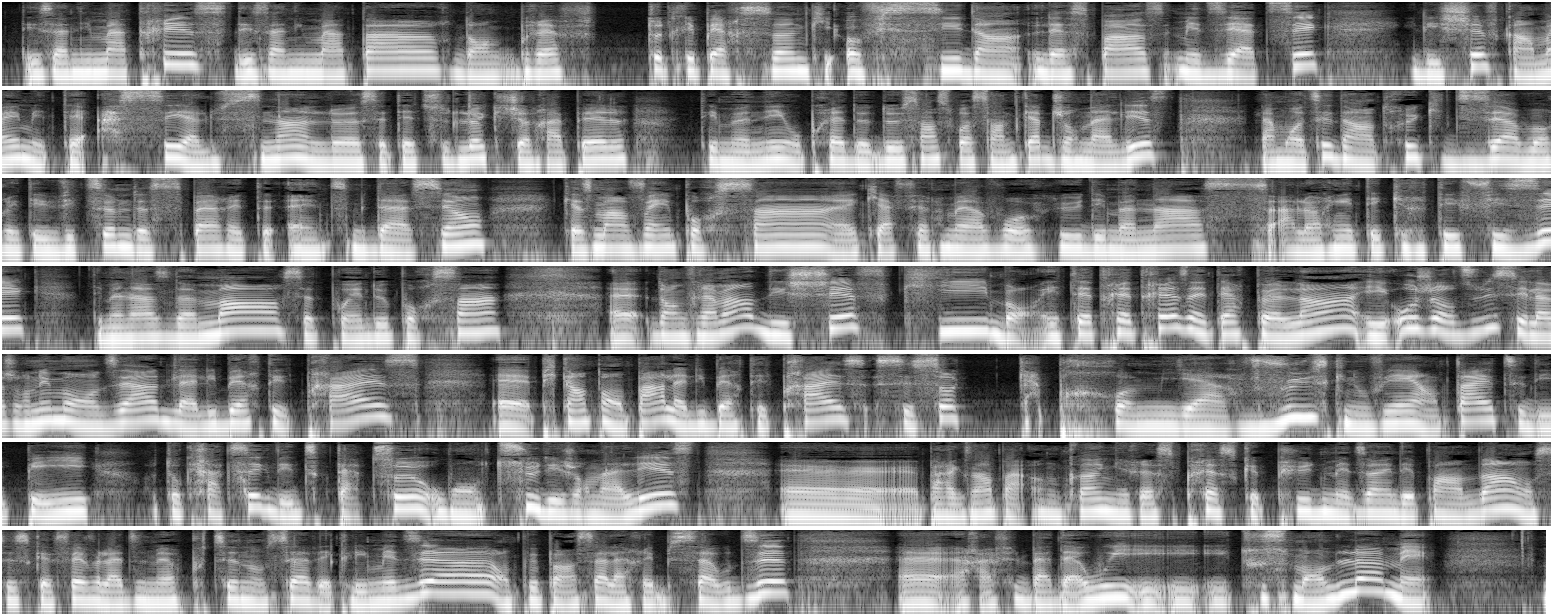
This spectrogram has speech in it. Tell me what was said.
des animatrices, des animateurs. Donc, bref, toutes les personnes qui officient dans l'espace médiatique. Les chiffres, quand même, étaient assez hallucinants. Là. Cette étude-là, qui, je le rappelle, menée auprès de 264 journalistes, la moitié d'entre eux qui disaient avoir été victimes de cyber-intimidation, quasiment 20 euh, qui affirmaient avoir eu des menaces à leur intégrité physique, des menaces de mort, 7,2 euh, Donc vraiment des chiffres qui, bon, étaient très, très interpellants. Et aujourd'hui, c'est la journée mondiale de la liberté de presse. Euh, puis quand on parle de la liberté de presse, c'est sûr qu'à première vue, ce qui nous vient en tête, c'est des pays autocratiques, des dictatures où on tue des journalistes. Euh, par exemple, à Hong Kong, il reste presque plus de médias indépendants. On sait ce que fait Vladimir Poutine aussi avec les médias. On peut penser à l'Arabie Saoudite, euh, à Rafil Badawi et, et tout ce monde-là, mais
